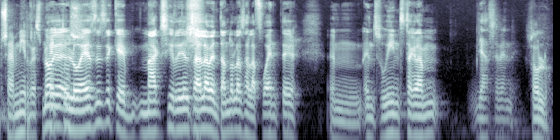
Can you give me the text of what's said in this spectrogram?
O sea, mi respeto. No, eh, lo es desde que Max y Riddle sale aventándolas a la fuente en, en su Instagram. Ya se vende solo.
